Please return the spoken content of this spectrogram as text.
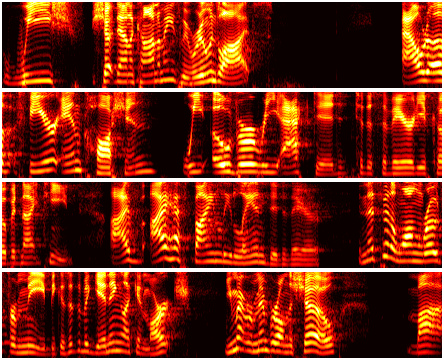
We sh- shut down economies. We ruined lives. Out of fear and caution, we overreacted to the severity of COVID 19. I've I have finally landed there. And that's been a long road for me because at the beginning, like in March, you might remember on the show, my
